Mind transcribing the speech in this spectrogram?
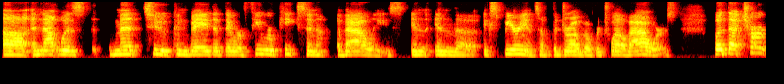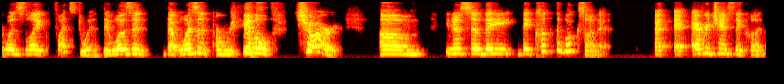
uh, and that was meant to convey that there were fewer peaks and valleys in in the experience of the drug over 12 hours. But that chart was like futzed with. It wasn't that wasn't a real chart. Um, you know, so they they cooked the books on it every chance they could.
